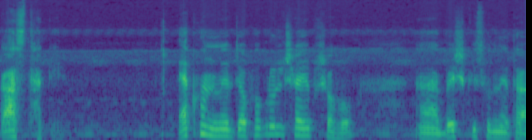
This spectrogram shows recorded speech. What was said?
কাজ থাকে। এখন মির্জা ফখরুল সাহেব সহ বেশ কিছু নেতা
